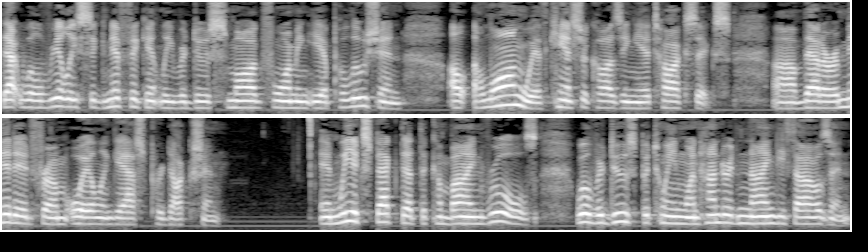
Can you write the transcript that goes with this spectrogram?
that will really significantly reduce smog forming air pollution along with cancer causing air toxics um, that are emitted from oil and gas production. And we expect that the combined rules will reduce between 190,000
